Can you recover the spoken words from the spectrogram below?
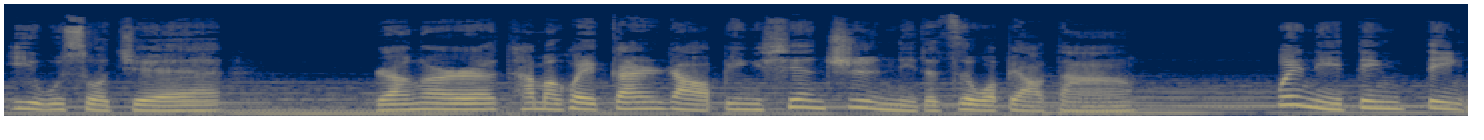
一无所觉，然而他们会干扰并限制你的自我表达，为你定定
